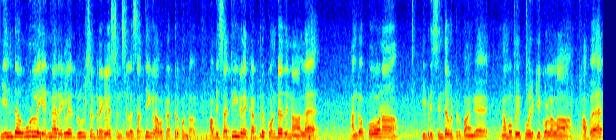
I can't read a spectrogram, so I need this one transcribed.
இந்த ஊரில் என்ன ரெகுலே ரூல்ஸ் அண்ட் ரெகுலேஷன் சில சத்தியங்களை அவள் கற்றுக்கொண்டாள். அப்படி சத்தியங்களை கற்றுக்கொண்டதுனால அங்கே போனால் இப்படி சிந்த விட்டுருப்பாங்க. நம்ம போய் பொறுக்கி கொள்ளலாம். அப்போ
